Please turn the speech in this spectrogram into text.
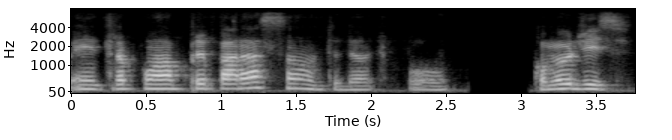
entra com a preparação, entendeu? Tipo, como eu disse,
